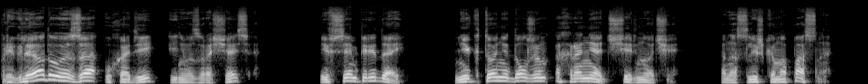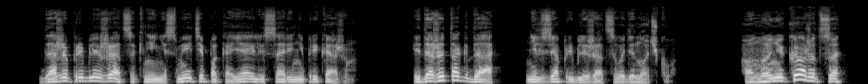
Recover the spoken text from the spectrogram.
«Приглядываю за...» «Уходи и не возвращайся. И всем передай. Никто не должен охранять черь ночи. Она слишком опасна. Даже приближаться к ней не смейте, пока я или Саре не прикажем. И даже тогда нельзя приближаться в одиночку. Оно не кажется.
